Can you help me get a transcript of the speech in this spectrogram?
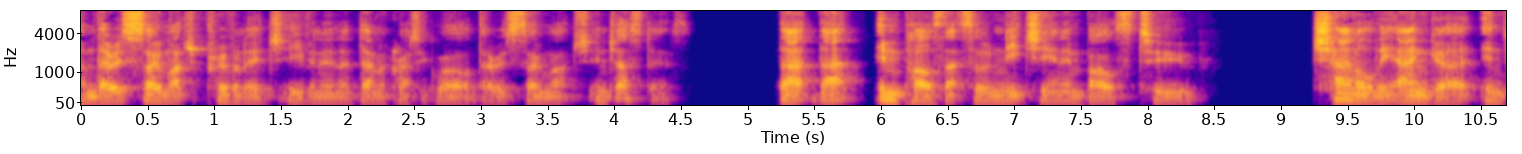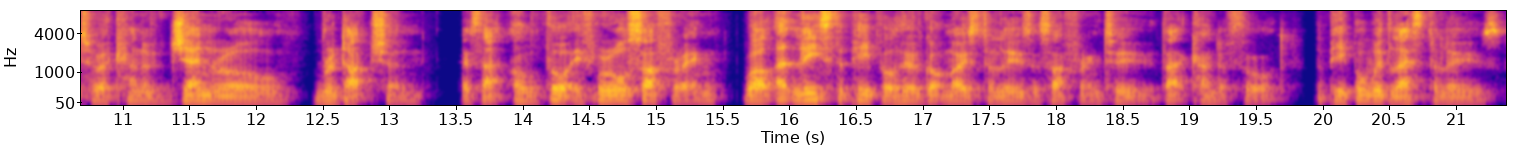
Um, there is so much privilege, even in a democratic world. There is so much injustice that that impulse, that sort of Nietzschean impulse to channel the anger into a kind of general reduction. It's that old thought. If we're all suffering, well, at least the people who have got most to lose are suffering too. That kind of thought. The people with less to lose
